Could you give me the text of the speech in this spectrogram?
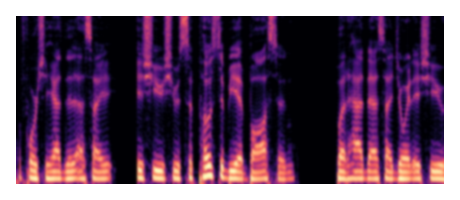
before she had the SI issue. She was supposed to be at Boston, but had the SI joint issue.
